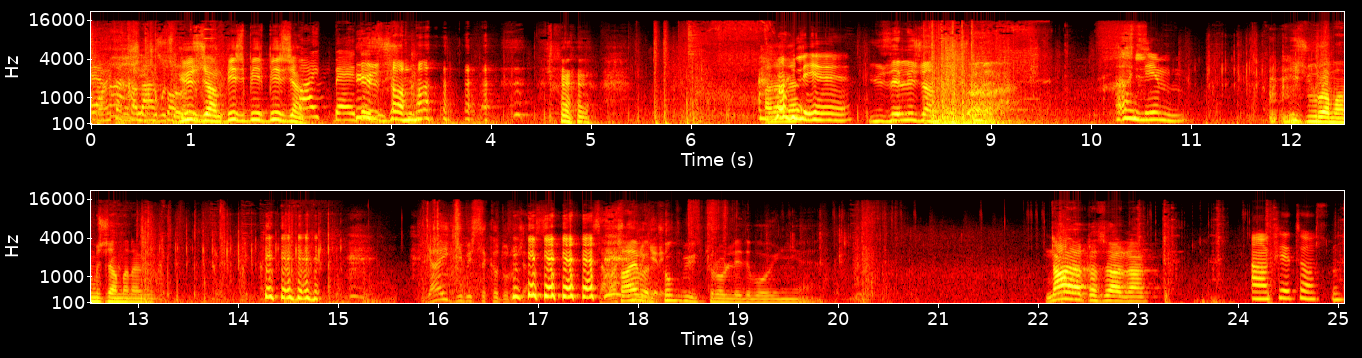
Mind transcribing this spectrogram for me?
Ayakta kalan son. 100 can, 1 1 1 can. Spike B'de Yüz düştü. can mı? Ananı. Ali. 150 can diyor, değil mi? Alim. Hiç vuramamış amına koyayım. Yay gibi sıkı duracağız. Savaş Cyber gerek. çok büyük trolledi bu oyun ya. Ne alakası var lan? Afiyet olsun.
